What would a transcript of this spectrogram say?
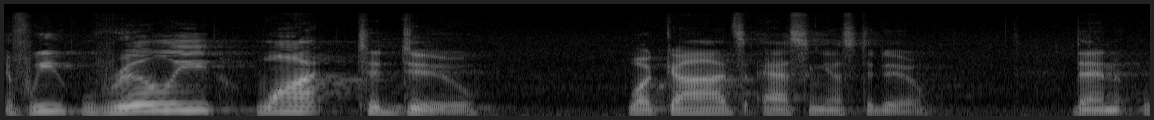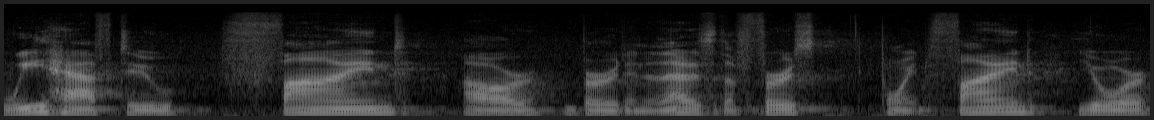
if we really want to do what God's asking us to do, then we have to find our burden. And that is the first point. Find your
